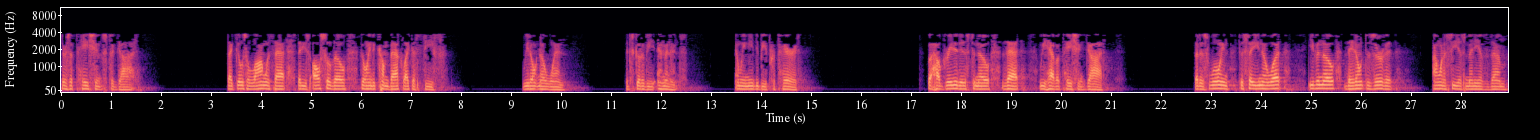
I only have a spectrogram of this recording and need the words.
There's a patience to God that goes along with that, that He's also, though, going to come back like a thief. We don't know when. It's going to be imminent. And we need to be prepared. But how great it is to know that we have a patient God that is willing to say, you know what? Even though they don't deserve it, I want to see as many of them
